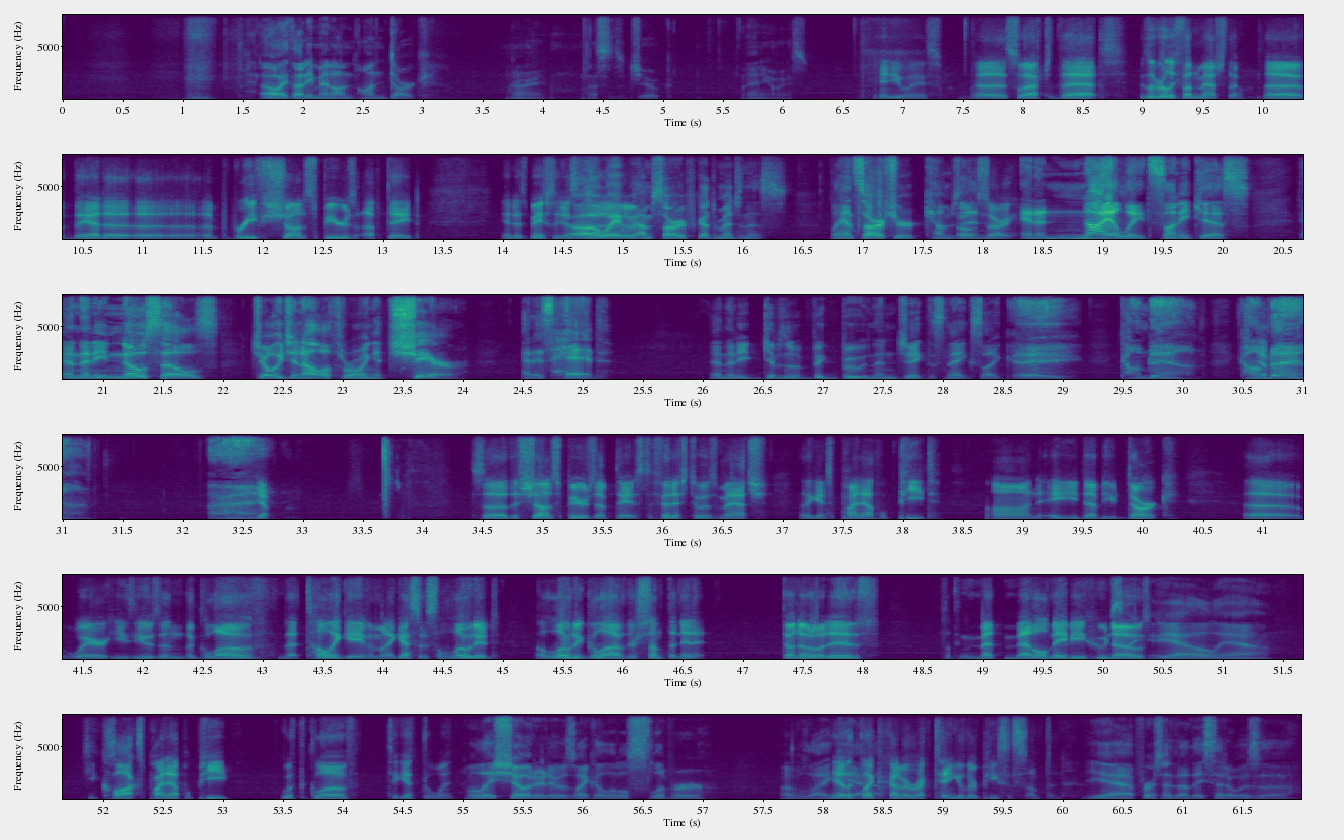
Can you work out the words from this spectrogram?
oh, I thought he meant on, on Dark. All right. This is a joke. Anyways. Anyways, uh, so after that, it was a really fun match though. Uh, they had a, a, a brief Shawn Spears update, and it's basically just. Oh a- wait, wait, I'm sorry, I forgot to mention this. Lance Archer comes Oh, in sorry. and annihilates Sonny Kiss, and then he no sells Joey Janela throwing a chair at his head, and then he gives him a big boot, and then Jake the Snake's like, "Hey, calm down, calm Yep. down." All right. Yep. So the Shawn Spears update is the finish to his match against Pineapple Pete on AEW Dark, uh, where he's using the glove that Tully gave him, and I guess it's a loaded a loaded glove. There's something in it. Don't know what it is. Something met- metal, maybe. Who It's knows? like- yeah. Oh yeah. He clocks Pineapple Pete with the glove to get the win. Well, they showed it. It was like a little sliver of like. Yeah, it looked like kind of a rectangular piece of something. Yeah. At first, I thought they said it was a.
